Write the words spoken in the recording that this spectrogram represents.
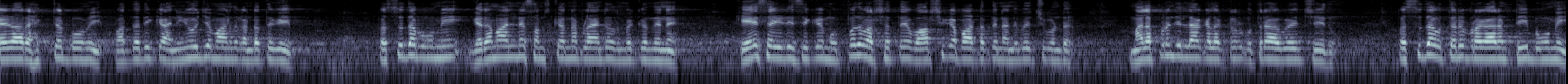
ഏഴാറ് ഹെക്ടർ ഭൂമി പദ്ധതിക്ക് അനുയോജ്യമാണെന്ന് കണ്ടെത്തുകയും പ്രസ്തുത ഭൂമി ഖരമാലിന്യ സംസ്കരണ പ്ലാന്റ് നിർമ്മിക്കുന്നതിന് കെ എസ് ഐ ഡി സിക്ക് മുപ്പത് വർഷത്തെ വാർഷിക പാട്ടത്തിന് അനുവദിച്ചുകൊണ്ട് മലപ്പുറം ജില്ലാ കളക്ടർ ഉത്തരവാകുകയും ചെയ്തു. പ്രസ്തുത ഉത്തരവ് പ്രകാരം ടി ഭൂമി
